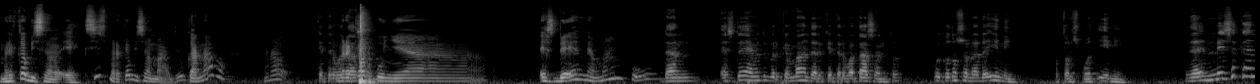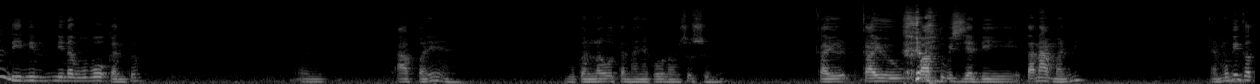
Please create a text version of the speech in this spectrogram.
mereka bisa eksis mereka bisa maju karena apa karena mereka punya SDM yang mampu dan SDM itu berkembang dari keterbatasan tuh. Kau sudah ada ini, kau harus buat ini. Dan Indonesia kan tuh. Eh, Apa nih? Bukan lautan hanya kolam susu nih. Kayu kayu batu bisa jadi tanaman nih. Nah, mungkin kau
